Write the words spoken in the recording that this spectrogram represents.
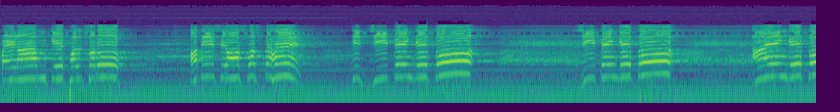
परिणाम के फलस्वरूप अभी से आश्वस्त है कि जीतेंगे तो जीतेंगे तो आएँगे तो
